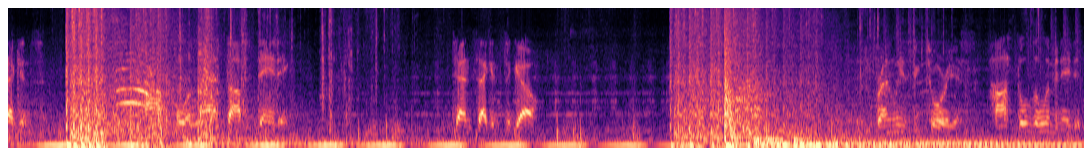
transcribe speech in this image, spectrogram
Seconds. Op 4, last stop standing. 10 seconds to go. Friendly is victorious. Hostiles eliminated.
